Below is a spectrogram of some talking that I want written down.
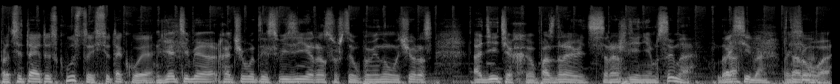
процветает искусство и все такое. Я тебя хочу в этой связи, раз уж ты упомянул еще раз о детях, поздравить с рождением сына. да, Спасибо, Второго.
